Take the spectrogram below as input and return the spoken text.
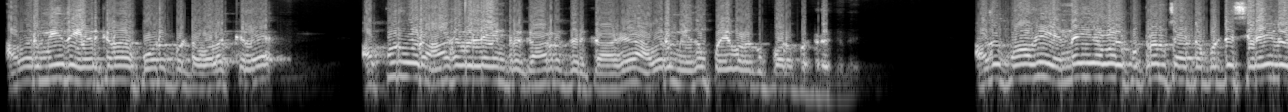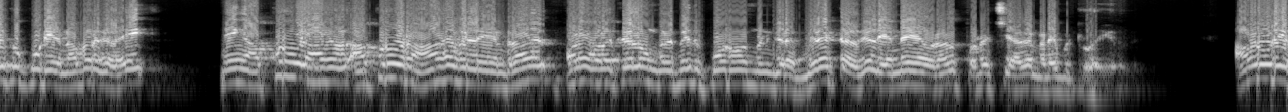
அவர் மீது ஏற்கனவே போடப்பட்ட வழக்குல அப்ரூவர் ஆகவில்லை என்ற காரணத்திற்காக அவர் மீதும் பொய் வழக்கு போடப்பட்டிருக்குது. அது போக என்ஐஏவால் குற்றம் சாட்டப்பட்டு சிறையில் இருக்கக்கூடிய நபர்களை நீங்க அப்ரூவல் ஆக அப்ரூவர் ஆகவில்லை என்றால் பல வழக்குகள் உங்கள் மீது போடுவோம் என்கிற மிரட்டல்கள் என்ஐஏவால் தொடர்ச்சியாக நடைபெற்று வருகிறது. அவருடைய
